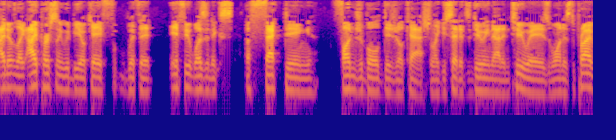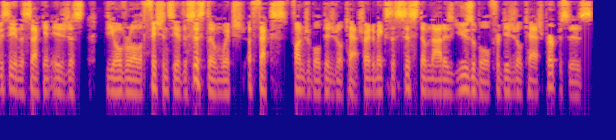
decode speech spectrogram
I know, like I personally would be okay f- with it if it wasn't ex- affecting fungible digital cash. And like you said, it's doing that in two ways. One is the privacy and the second is just the overall efficiency of the system, which affects fungible digital cash, right? It makes the system not as usable for digital cash purposes.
